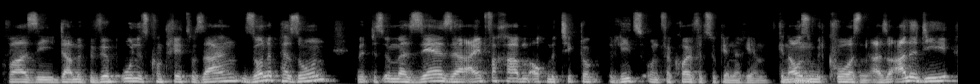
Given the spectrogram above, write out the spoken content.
quasi damit bewirbt, ohne es konkret zu sagen, so eine Person wird es immer sehr, sehr einfach haben, auch mit TikTok Leads und Verkäufe zu generieren. Genauso mhm. mit Kursen. Also alle, die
